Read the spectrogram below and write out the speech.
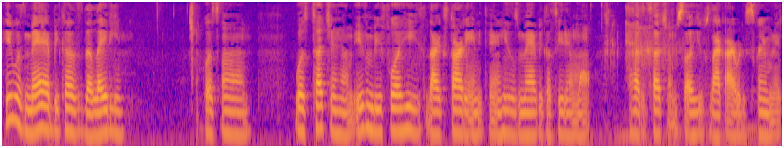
he was mad because the lady was um was touching him even before he like started anything. He was mad because he didn't want her to touch him, so he was like already screaming.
